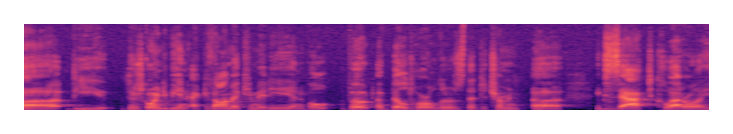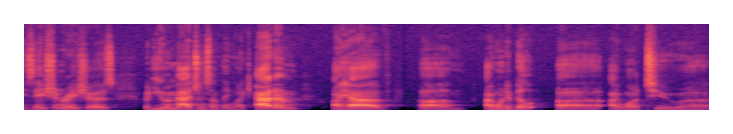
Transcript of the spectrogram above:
uh, the, there's going to be an economic committee and a vote, vote of build holders that determine uh, exact collateralization ratios. But you imagine something like Atom, I have, um, I want to build, uh, I want to, uh,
